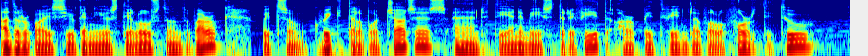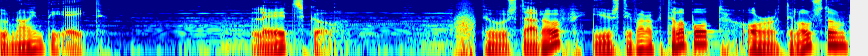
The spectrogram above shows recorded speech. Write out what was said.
Otherwise you can use the Lodestone to Varrock with some quick teleport charges and the enemies to defeat are between level 42 to 98. Let's go. To start off, use the Varrock teleport or the Lodestone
